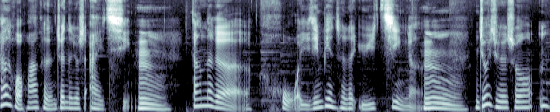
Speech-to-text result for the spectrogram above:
他的火花可能真的就是爱情。嗯，当那个火已经变成了余烬啊，嗯，你就会觉得说，嗯，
